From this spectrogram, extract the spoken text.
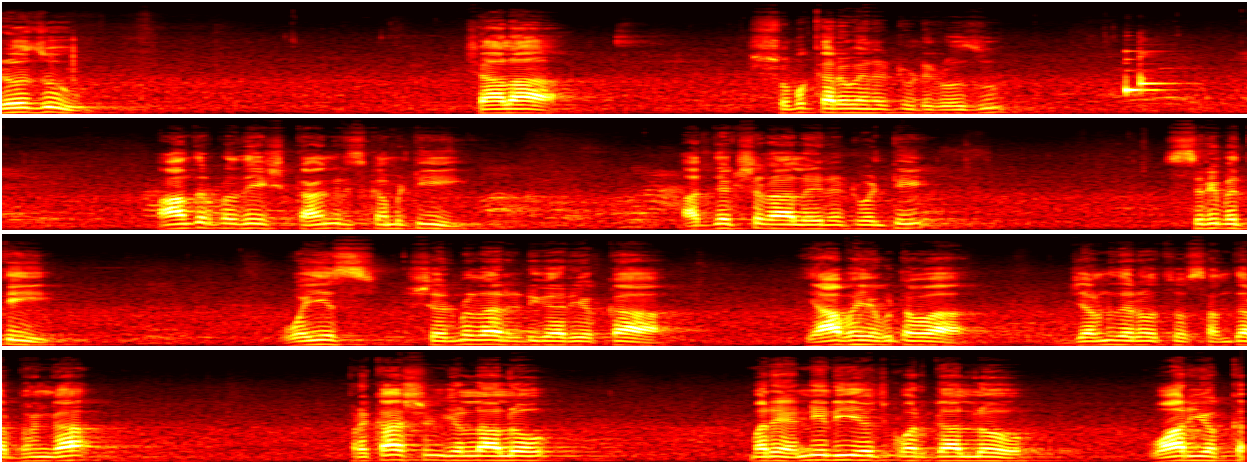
ఈరోజు చాలా శుభకరమైనటువంటి రోజు. ఆంధ్రప్రదేశ్ కాంగ్రెస్ కమిటీ అధ్యక్షురాలైనటువంటి శ్రీమతి వైఎస్ షర్మిలారెడ్డి గారి యొక్క యాభై ఒకటవ జన్మదినోత్సవ సందర్భంగా ప్రకాశం జిల్లాలో మరి అన్ని నియోజకవర్గాల్లో వారి యొక్క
